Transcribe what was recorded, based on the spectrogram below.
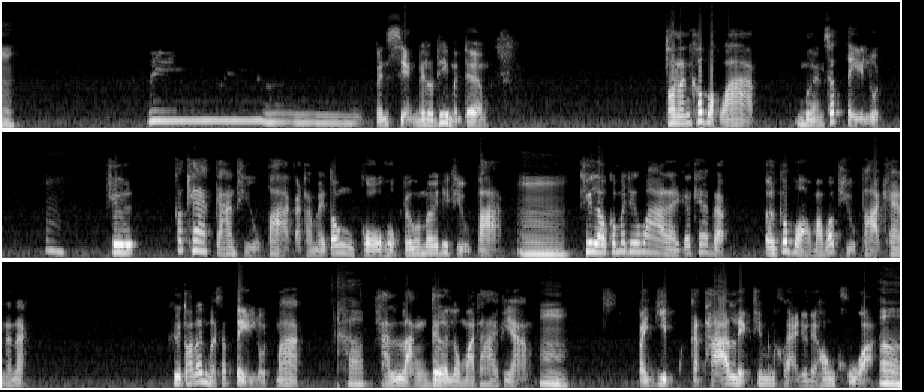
ม เป็นเสียงเมโลดี้เหมือนเดิม ตอนนั้นเขาบอกว่าเหมือนสติหลุดอืมคือก็แค่การผิวปากอะทำไมต้องโกหกด้วยว่าไม่ได้ผิวปากอืมที่เราก็ไม่ได้ว่าอะไรก็แค่แบบ เออก็บอกมาว่าผิวปากแค่นั้นน่ะคือตอนนั้นเหมือนสติหลุดมาก ครับหันหลังเดินลงมาได้พี่ยามอืมไปหยิบกระทะเหล็กที่มันแขวนอยู่ในห้องครัวเออ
